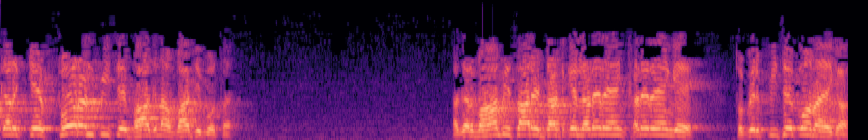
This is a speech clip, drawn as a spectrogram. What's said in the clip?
کر کے فوراً پیچھے بھاگنا واجب ہوتا ہے۔ اگر وہاں بھی سارے ڈٹ کے لڑے رہیں، کھڑے رہیں گے، تو پھر پیچھے کون آئے گا؟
